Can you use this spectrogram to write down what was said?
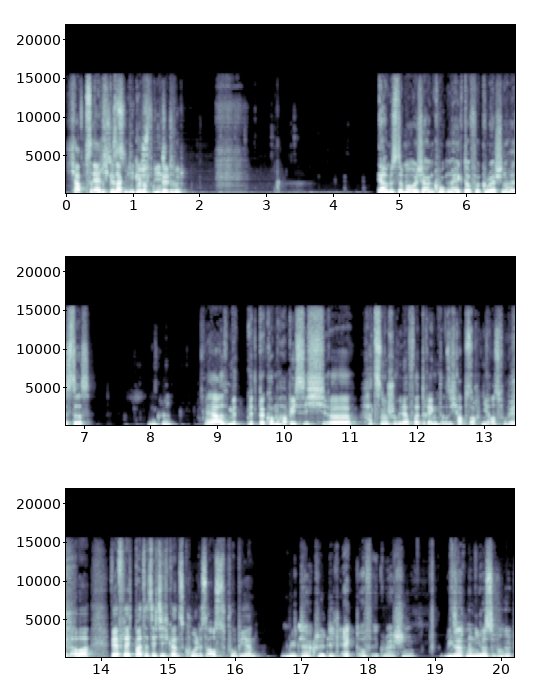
Ich habe es ehrlich gesagt nie gespielt. Ja, müsst ihr mal euch angucken. Act of Aggression heißt das. Okay. Ja, also mit, mitbekommen habe ich's. Ich äh, hatte es nur schon wieder verdrängt. Also ich habe es auch nie ausprobiert. Aber wäre vielleicht mal tatsächlich ganz cool, das auszuprobieren. Metacritic, Act of Aggression wie gesagt, noch nie was davon gehört.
